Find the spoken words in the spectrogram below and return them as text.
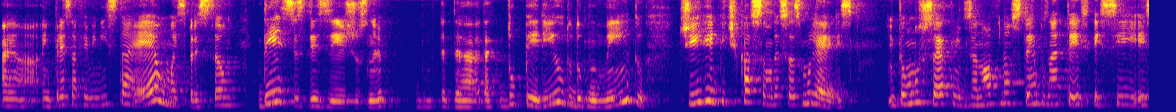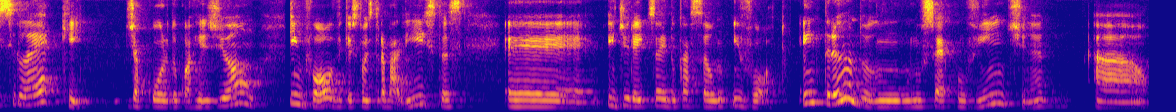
a imprensa feminista é uma expressão desses desejos, né, da, da, do período, do momento de reivindicação dessas mulheres. Então, no século XIX, nós temos né, esse, esse leque de acordo com a região, que envolve questões trabalhistas é, e direitos à educação e voto. Entrando no, no século XX, né, a,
